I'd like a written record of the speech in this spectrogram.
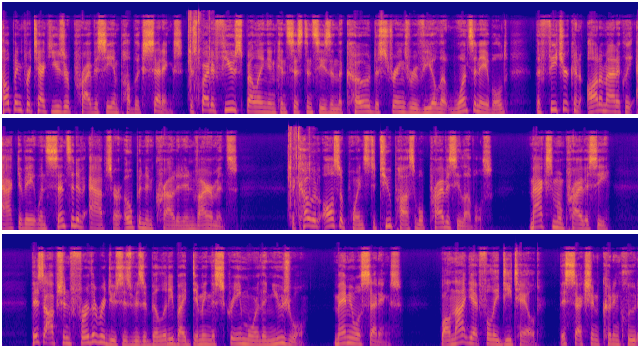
helping protect user privacy in public settings. Despite a few spelling inconsistencies in the code, the strings reveal that once enabled, the feature can automatically activate when sensitive apps are opened in crowded environments. The code also points to two possible privacy levels. Maximum privacy. This option further reduces visibility by dimming the screen more than usual. Manual settings. While not yet fully detailed, this section could include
